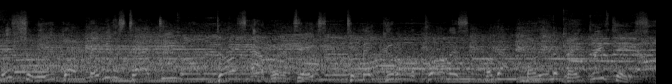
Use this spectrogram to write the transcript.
initially, but maybe this tag team does have what it takes to make good on the promise of that Money in the Bank briefcase.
